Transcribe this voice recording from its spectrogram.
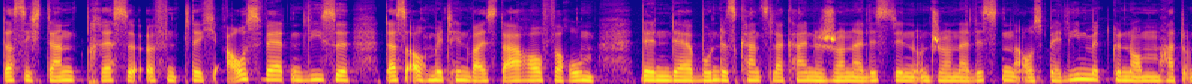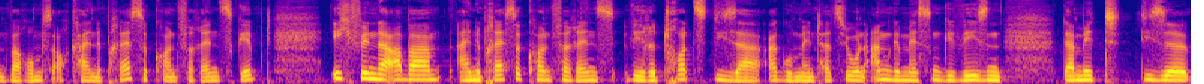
dass sich dann Presse öffentlich auswerten ließe. Das auch mit Hinweis darauf, warum denn der Bundeskanzler keine Journalistinnen und Journalisten aus Berlin mitgenommen hat und warum es auch keine Pressekonferenz gibt. Ich finde aber, eine Pressekonferenz wäre trotz dieser Argumentation angemessen gewesen, damit diese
